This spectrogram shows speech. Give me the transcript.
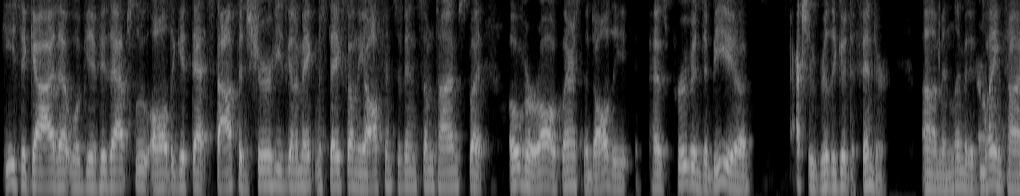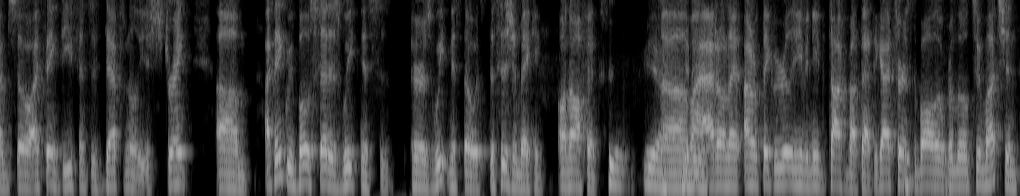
he's a guy that will give his absolute all to get that stop. And sure, he's going to make mistakes on the offensive end sometimes, but overall, Clarence Nadolny has proven to be a actually really good defender um, in limited playing time. So I think defense is definitely his strength. Um, I think we both said his weaknesses or his weakness though it's decision making on offense. Yeah, um, I, I, don't I don't think we really even need to talk about that. The guy turns the ball over a little too much, and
